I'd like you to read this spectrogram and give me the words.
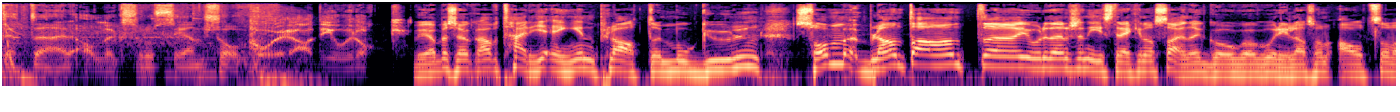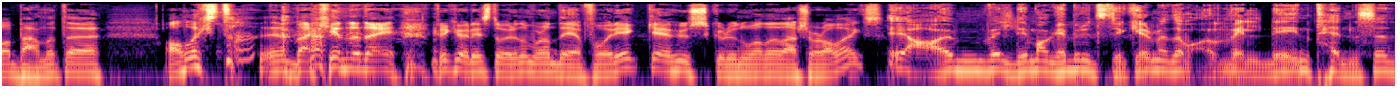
Dette er Alex Rosén Show på Radio Rock. Vi har besøk av Terje Engen, platemogulen, som blant annet eh, gjorde den genistreken å signe Go Go Gorilla, som altså var bandet til Alex da, back in the day. Fikk høre historien om hvordan det foregikk. Husker du noe av det der sjøl, Alex? Ja, veldig mange bruddstykker, men det var veldig intense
